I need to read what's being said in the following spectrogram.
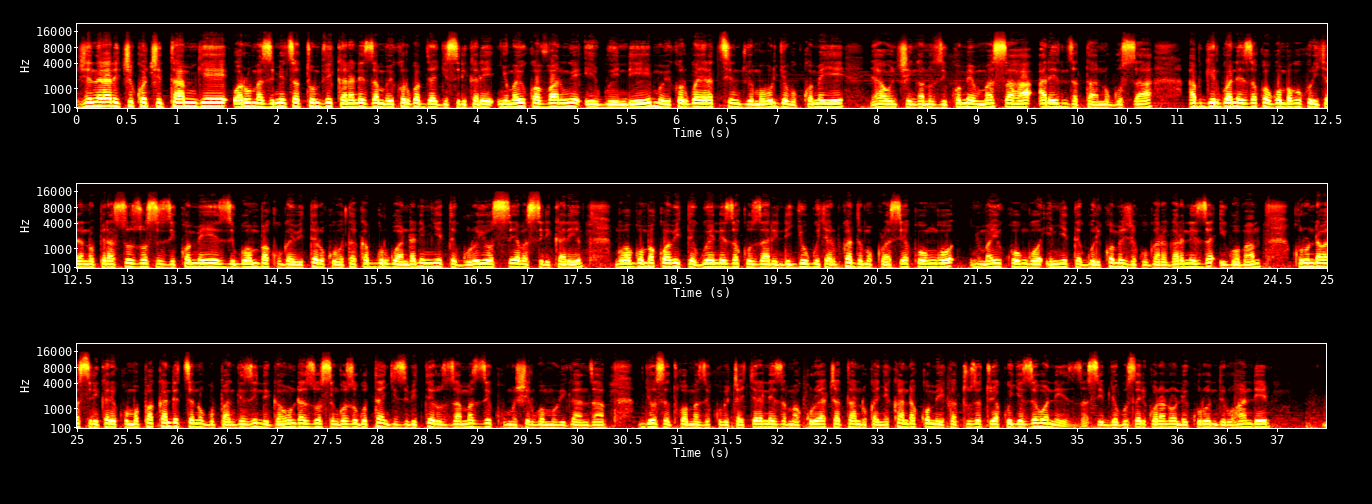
General Chiko Chitambwe wari umaze iminsi atumvikana neza mu bikorwa bya gisirikare nyuma y'uko avanwe i Rwindi mu bikorwa yaratsinzwe mu buryo bukomeye yahawe inshingano zikomeye mu masaha arenze atanu gusa abwirwa neza ko agomba gukurikirana operasiyo zose zikomeye zigomba kugaba ibitero ku butaka bw'u Rwanda n'imyiteguro yose y'abasirikare ngo bagomba kuba biteguye neza kuzarinda igihugu cya Repubulika Demokarasi ya Kongo nyuma y'uko ngo imyiteguro ikomeje kugaragara neza igoma kurunda abasirikare ku mupaka ndetse no gupanga izindi gahunda zose ngo zo gutangiza ibitero zamaze kumushyirwa mu biganza byose twamaze kubicakira neza amakuru yacu atandukanye kandi akomeye katuze tuyakugezeho neza. Si ibyo gusa ariko nanone ku rundi ruhande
